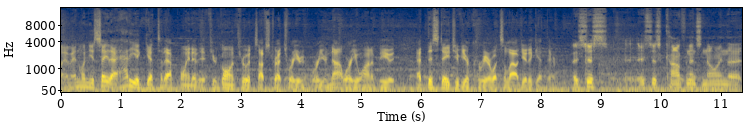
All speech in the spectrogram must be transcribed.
And when you say that, how do you get to that point if you're going through a tough stretch where you're where you're not where you want to be at this stage of your career? What's allowed you to get there? It's just it's just confidence knowing that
